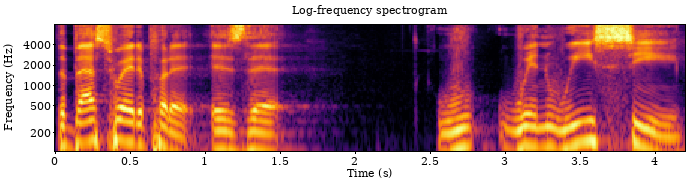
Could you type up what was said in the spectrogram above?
the best way to put it is that w- when we see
